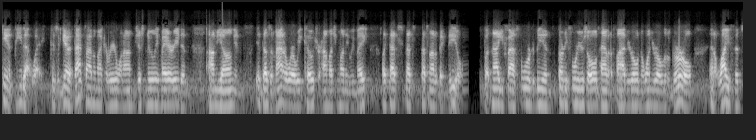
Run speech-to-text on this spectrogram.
can't be that way. Because again, at that time in my career, when I'm just newly married and I'm young, and it doesn't matter where we coach or how much money we make, like that's that's that's not a big deal. But now you fast forward to being 34 years old, having a five-year-old and a one-year-old little girl, and a wife that's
